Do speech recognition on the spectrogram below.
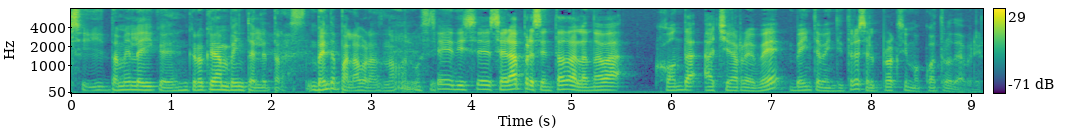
Sí, también leí que creo que eran 20 letras. 20 palabras, ¿no? Algo así. Sí, dice, será presentada la nueva Honda HRB 2023 el próximo 4 de abril.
